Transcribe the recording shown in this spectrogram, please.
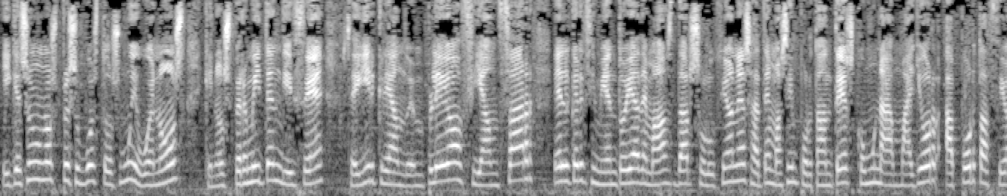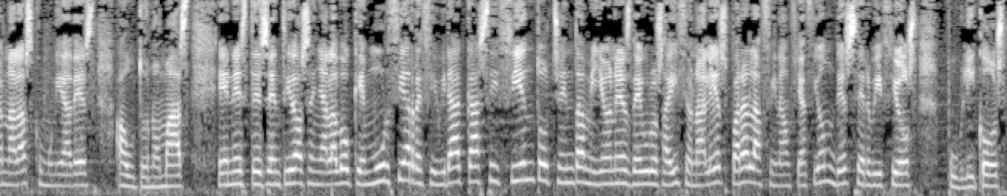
y que son unos presupuestos muy buenos que nos permiten, dice, seguir creando empleo, afianzar el crecimiento y además dar soluciones a temas importantes como una mayor aportación a las comunidades autónomas. En este sentido, ha señalado que Murcia recibirá casi 180 millones de euros adicionales para la financiación de servicios públicos.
